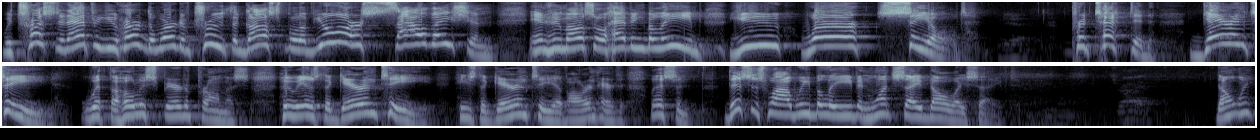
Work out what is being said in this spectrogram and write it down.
We trusted after you heard the word of truth, the gospel of your salvation, in whom also, having believed, you were sealed, protected, guaranteed with the Holy Spirit of promise, who is the guarantee. He's the guarantee of our inheritance. Listen, this is why we believe in once saved, always saved. Don't we?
